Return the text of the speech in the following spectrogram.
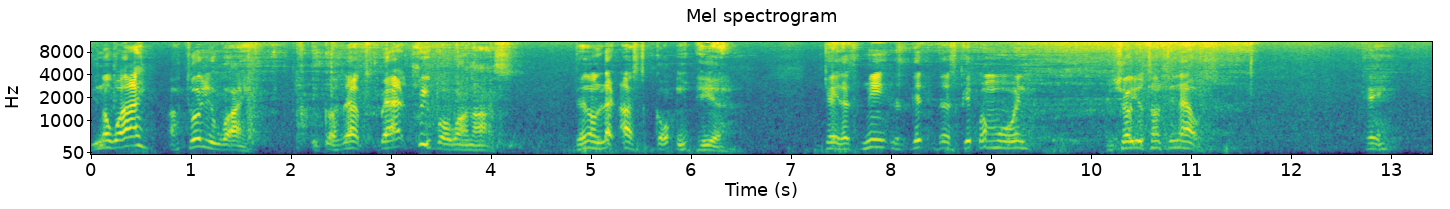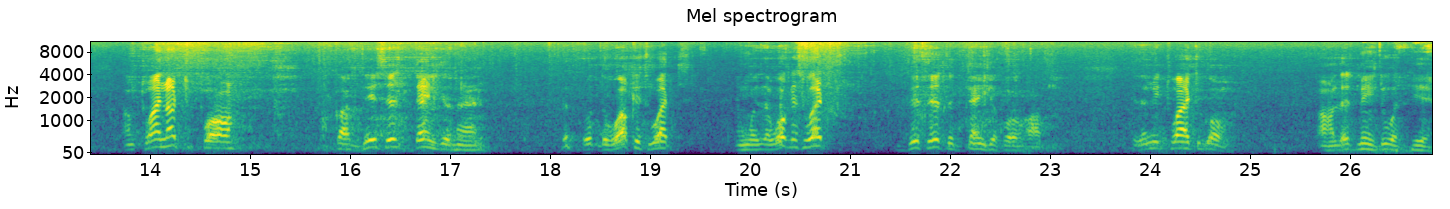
You know why? I'll tell you why. Because there are bad people around us. They don't let us go in here. Okay, let's me. Let's get. Let's keep on moving and show you something else. Okay, I'm trying not to fall because this is danger, man. The, the walk is wet, and when the walk is wet, this is the danger for us. Let me try to go. Uh, let me do it here.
